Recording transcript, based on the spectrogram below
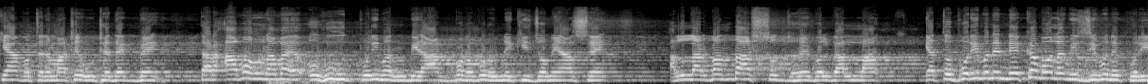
কেয়ামতের মাঠে উঠে দেখবে তার আমল নামায় অহুদ পরিমাণ বিরাট বড় বড় নেকি জমে আছে। আল্লাহর বান্দা আশ্চর্য হয়ে বলবে, আল্লাহ, এত পরিমাণে নেকামল আমি জীবনে করি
